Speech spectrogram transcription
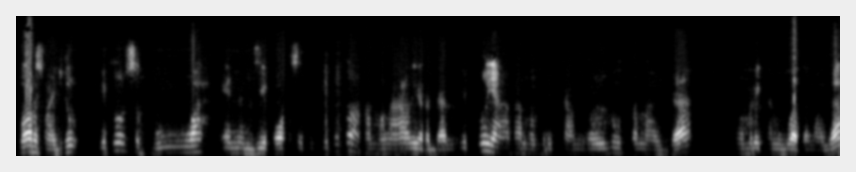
gue harus maju itu sebuah energi positif itu tuh akan mengalir dan itu yang akan memberikan lu tenaga memberikan gua tenaga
